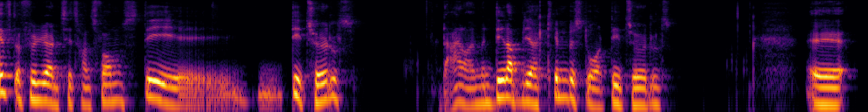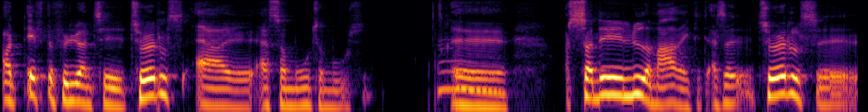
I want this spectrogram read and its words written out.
Efterfølgeren til Transformers, det, det er Turtles. Der er noget, men det, der bliver kæmpestort, det er Turtles. Øh, og efterfølgeren til Turtles er, øh, er så Motormus. Mm. Øh, så det lyder meget rigtigt. Altså, Turtles øh,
